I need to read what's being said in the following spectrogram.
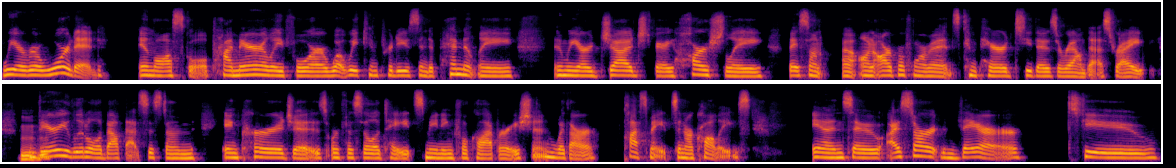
We are rewarded in law school primarily for what we can produce independently and we are judged very harshly based on uh, on our performance compared to those around us right mm-hmm. very little about that system encourages or facilitates meaningful collaboration with our classmates and our colleagues. And so I start there to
